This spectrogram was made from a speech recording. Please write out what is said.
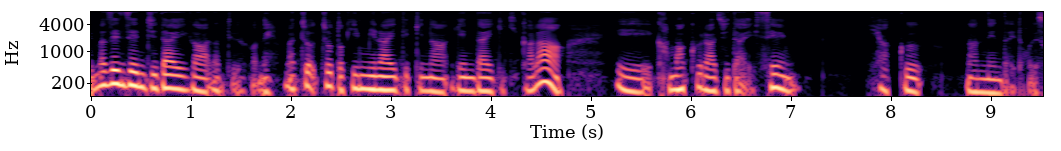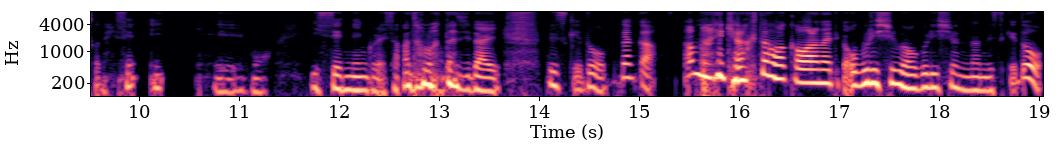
ーまあ、全然時代が、なんていうんですかね、まあ、ちょ、ちょっと近未来的な現代劇から、えー鎌倉時代100何年代とかですかね、えーもう1000年ぐらい遡った時代ですけど、なんか、あんまりキャラクターは変わらないというか、小栗旬は小栗旬なんですけど、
